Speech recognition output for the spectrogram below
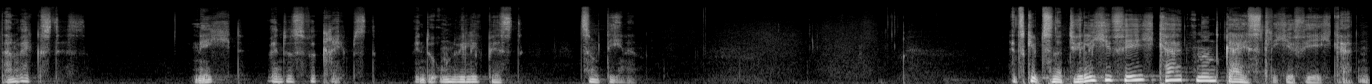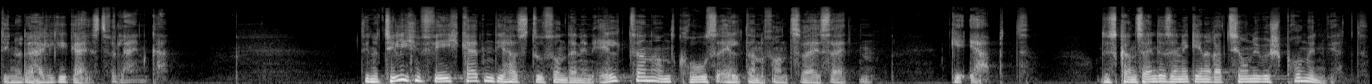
Dann wächst es. Nicht, wenn du es vergräbst, wenn du unwillig bist zum Dienen. Jetzt gibt es natürliche Fähigkeiten und geistliche Fähigkeiten, die nur der Heilige Geist verleihen kann. Die natürlichen Fähigkeiten, die hast du von deinen Eltern und Großeltern von zwei Seiten geerbt. Und es kann sein, dass eine Generation übersprungen wird.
